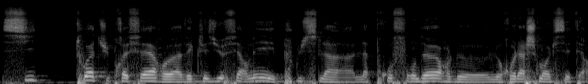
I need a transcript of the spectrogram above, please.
Si toi, tu préfères avec les yeux fermés et plus la, profondeur, le relâchement, etc.,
